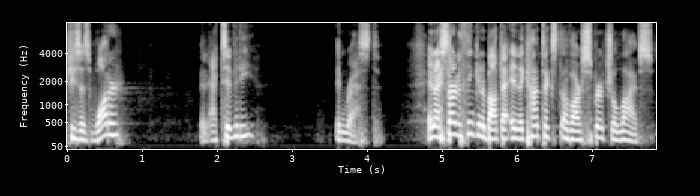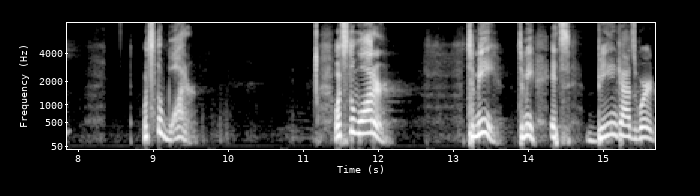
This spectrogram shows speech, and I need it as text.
She says, water, and activity, and rest. And I started thinking about that in the context of our spiritual lives. What's the water? What's the water? To me, to me, it's being God's word.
